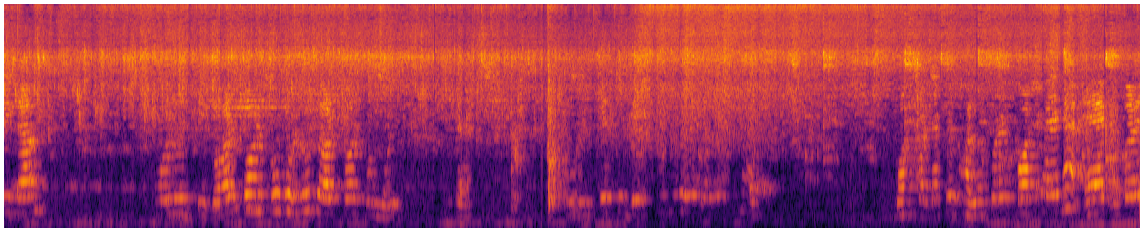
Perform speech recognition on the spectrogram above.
দিলাম। হলুদ দিব। অল্প অল্প হলুদ, অল্প অল্প একটু বেশি হয়ে গেলে মশলাটাকে ভালো করে কষায় না, একবারে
